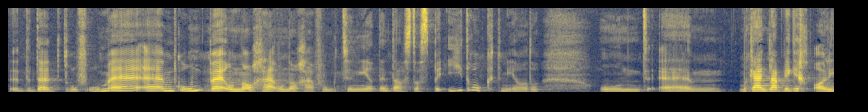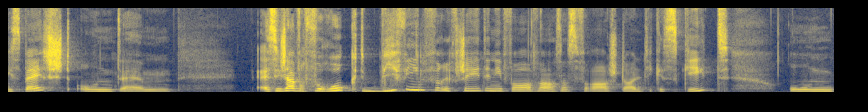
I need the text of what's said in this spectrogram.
dort drauf rumgumpen ähm, und nachher, und nachher funktioniert dann das. Das beeindruckt mich, oder? Und ähm, wir geben, glaube ich, wirklich alles Beste und ähm, es ist einfach verrückt, wie viele verschiedene Vorphasenveranstaltungen es gibt und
